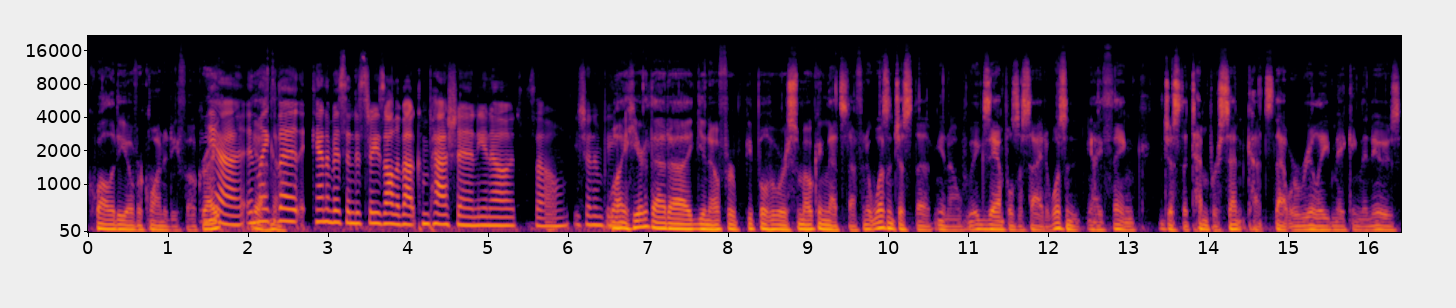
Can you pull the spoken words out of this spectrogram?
quality over quantity folk, right? Yeah, and Yeah, like no. the cannabis industry is all about compassion, you know. So you shouldn't be. Well, I hear that uh, you know for people who were smoking that stuff, and it wasn't just the you know examples aside, it wasn't I think just the ten percent cuts that were really making the news.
